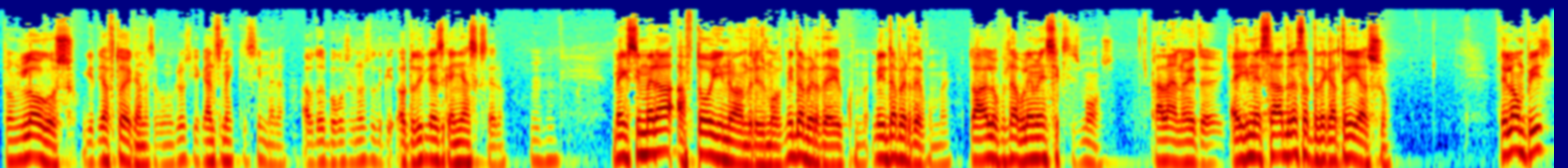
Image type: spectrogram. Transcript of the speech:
Τον λόγο σου, γιατί αυτό έκανες από μικρός και κάνεις μέχρι και σήμερα. Από τότε που εγώ σε γνώρισα, από το 2019 σε ξέρω. Μέχρι σήμερα αυτό είναι ο ανδρισμός. Μην, τα μπερδεύουμε- μην τα μπερδεύουμε. Το άλλο που θα λέμε είναι σεξισμός. Καλά, εννοείται. Έγινε άντρας από τα 13 σου. Θέλω να μου πεις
